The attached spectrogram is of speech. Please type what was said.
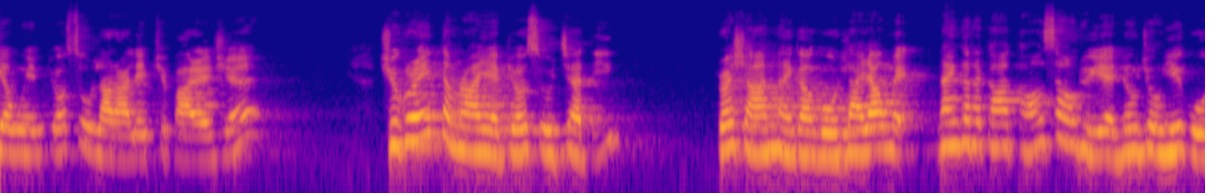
ရားဝင်ပြောဆိုလာတာလေးဖြစ်ပါတယ်ရှင်။ယူကရိန်းသမ္မတရဲ့ပြောဆိုချက်သည် ရုရှားနိုင်ငံကိုလာရောက်မဲ့နိုင်ငံတကာခေါင်းဆောင်တွေရဲ့လုံခြုံရေးကို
